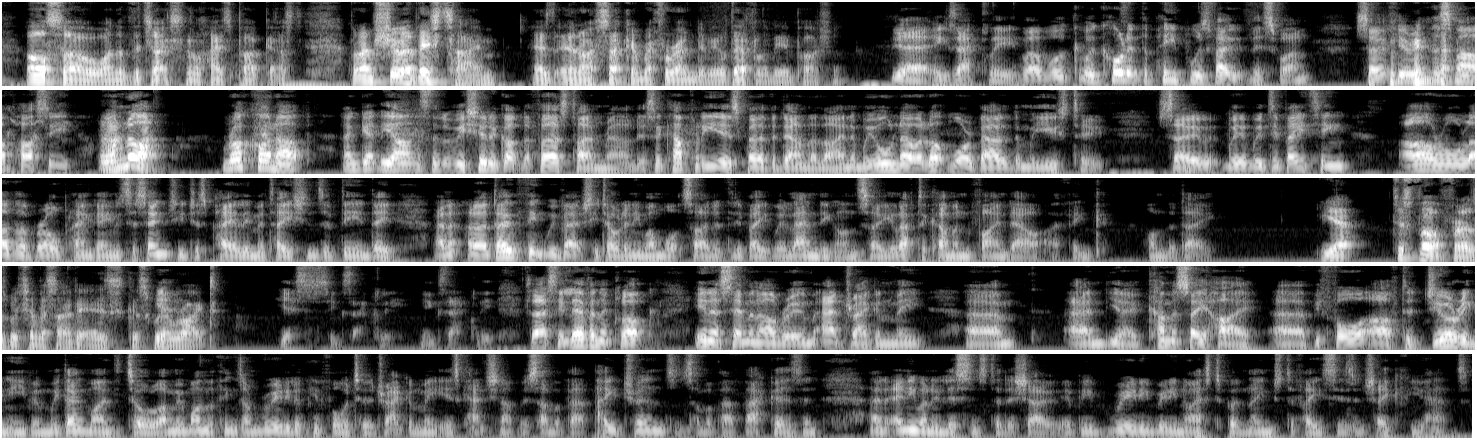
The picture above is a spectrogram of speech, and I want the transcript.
also one of the Jackson Elias podcast. But I'm sure this time, as in our second referendum, he'll definitely be impartial. Yeah, exactly. Well, we'll, we'll call it the people's vote this one. So if you're in the smart posse or not, rock on up and get the answer that we should have got the first time round. It's a couple of years further down the line, and we all know a lot more about it than we used to. So we're, we're debating: Are all other role-playing games essentially just pale imitations of D and D? And I don't think we've actually told anyone what side of the debate we're landing on. So you'll have to come and find out. I think on the day. Yeah, just vote for us, whichever side it is, because we're Yeah. right. Yes, exactly, exactly. So that's eleven o'clock in a seminar room at Dragon Meet, um, and you know, come and say hi uh, before, after, during. Even we don't mind at all. I mean, one of the things I'm really looking forward to at Dragon Meet is catching up with some of our patrons and some of our backers and and anyone who listens to the show. It'd be really, really nice to put names to faces and shake a few hands.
